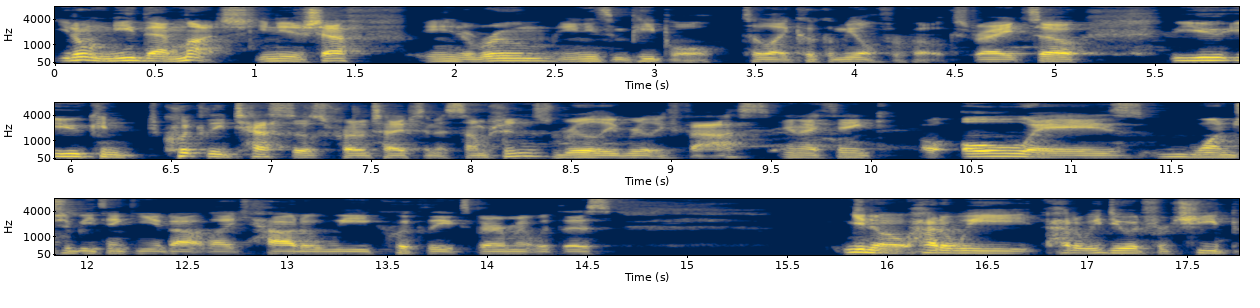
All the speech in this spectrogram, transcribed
you don't need that much. You need a chef you need a room you need some people to like cook a meal for folks right? So you you can quickly test those prototypes and assumptions really really fast. And i think always one should be thinking about like how do we quickly experiment with this? You know how do we how do we do it for cheap?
